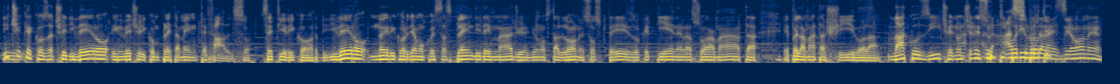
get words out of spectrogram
Dici che cosa c'è di vero e invece di completamente falso, se ti ricordi. Di vero noi ricordiamo questa splendida immagine di uno stallone sospeso che tiene la sua amata e poi l'amata scivola. Va così, cioè non c'è nessun Allora, tipo di protezione.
